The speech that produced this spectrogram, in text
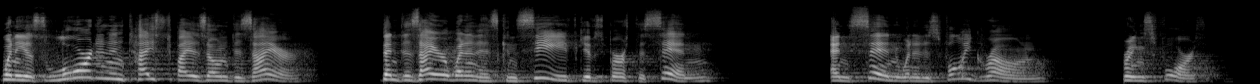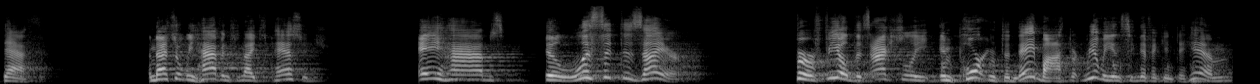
when he is lured and enticed by his own desire. Then desire, when it is conceived, gives birth to sin, and sin, when it is fully grown, brings forth death. And that's what we have in tonight's passage. Ahab's illicit desire for a field that's actually important to Naboth, but really insignificant to him,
